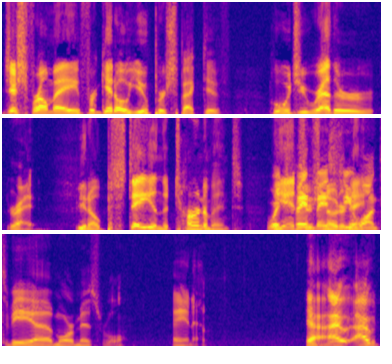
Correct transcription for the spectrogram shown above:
Just from a forget OU perspective, who would you rather right. you know, stay in the tournament. Which fan base Notre do you Dame. want to be uh, more miserable? A and M. Yeah, I, I would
